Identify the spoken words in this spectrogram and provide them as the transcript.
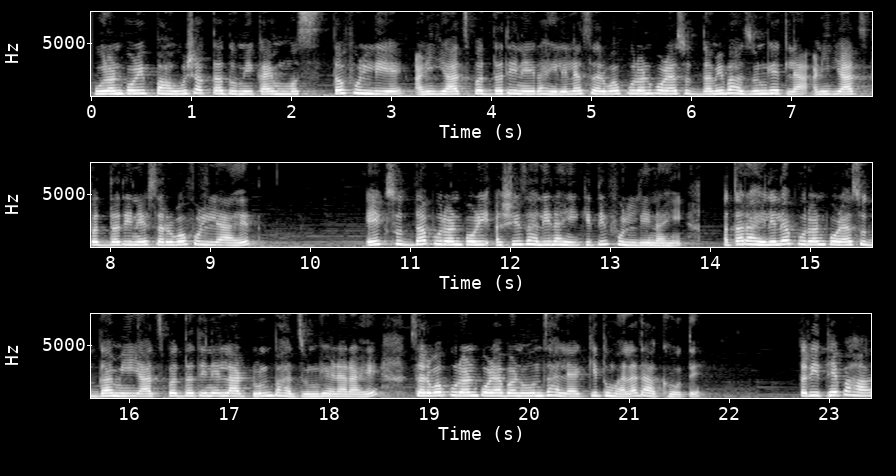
पुरणपोळी पाहू शकता तुम्ही काय मस्त फुलली आहे आणि याच पद्धतीने राहिलेल्या सर्व पुरणपोळ्यासुद्धा मी भाजून घेतल्या आणि याच पद्धतीने सर्व फुलल्या आहेत. एकसुद्धा पुरणपोळी अशी झाली नाही की ती फुलली नाही. आता राहिलेल्या पुरणपोळ्यासुद्धा मी याच पद्धतीने लाटून भाजून घेणार आहे. सर्व पुरणपोळ्या बनवून झाल्या की तुम्हाला दाखवते. तर इथे पहा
